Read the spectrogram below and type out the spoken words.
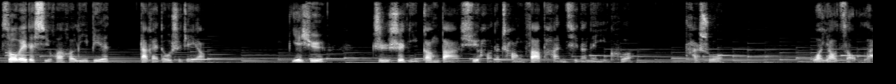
所谓的喜欢和离别，大概都是这样。也许只是你刚把蓄好的长发盘起的那一刻，他说：“我要走了。”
